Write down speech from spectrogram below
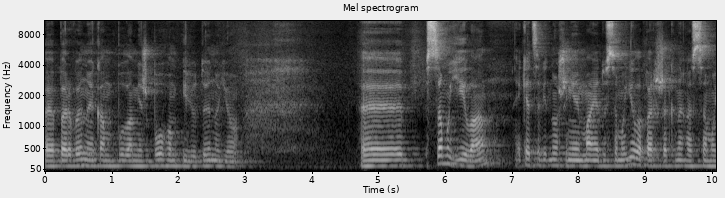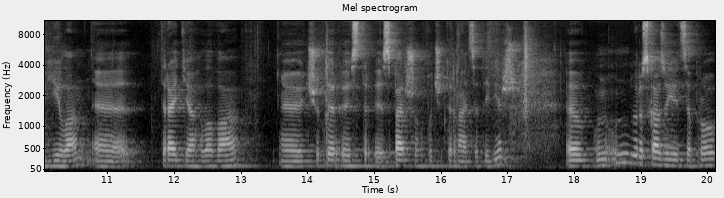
е, первину, яка була між Богом і людиною. Е, Самоїла, яке це відношення має до Самоїла? Перша книга Самоїла, е, третя глава, е, е, з тр- е, з першого по 14 вірш. Е, Розказується про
